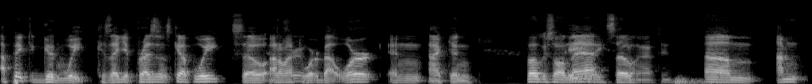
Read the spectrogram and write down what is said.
I picked a good week because I get President's Cup week, so I don't have to worry about work and I can focus on Legally, that. So don't have to. Um, I'm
